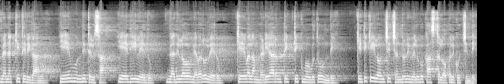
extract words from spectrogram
వెనక్కి తిరిగాను. ఏముంది తెలుసా? ఏదీ లేదు. గదిలో ఎవరూ లేరు. కేవలం గడియారం టిక్ టిక్ మోగుతూ ఉంది. కిటికీలోంచి చంద్రుని వెలుగు కాస్త లోపలికొచ్చింది.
